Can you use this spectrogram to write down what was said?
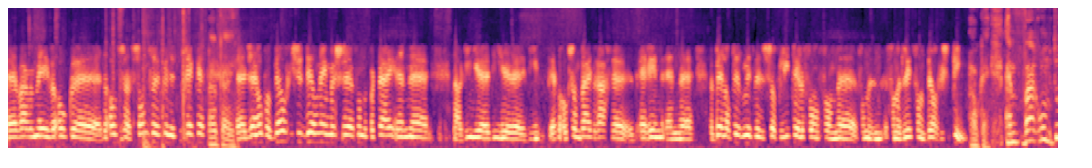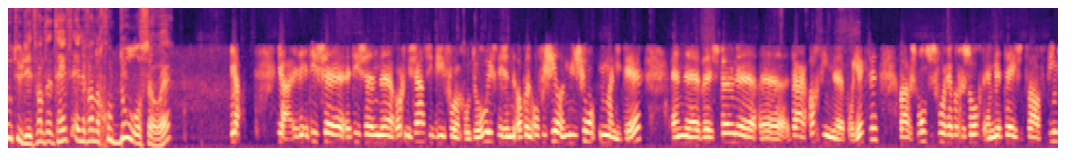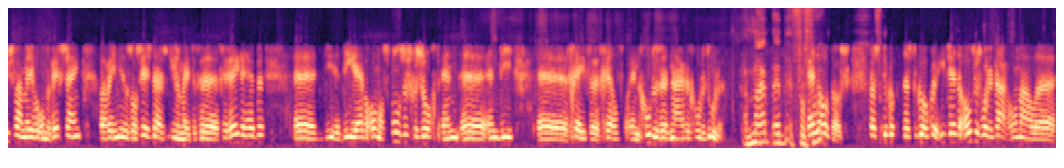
Eh, waarmee we ook eh, de auto's uit zand eh, kunnen trekken. Oké. Eh, er zijn ook wat Belgische deelnemers van de partij. En nou, die, die, die hebben ook zo'n bijdrage erin. En we bellen op dit moment met een satelliettelefoon van, van, een, van het lid van het Belgische team. Oké. En waarom doet u dit? Want het heeft een of ander goed doel of zo, hè? Ja, ja het, is, het is een organisatie die voor een goed doel is. Het is een, ook een officieel een mission humanitair. En eh, we steunen eh, daar 18 eh, projecten waar we sponsors voor hebben gezocht. En met deze 12 teams waarmee we onderweg zijn, waar we inmiddels al 6000 kilometer ge- gereden hebben, die, die hebben allemaal sponsors gezocht en, en die geven geld en goederen naar de goede doelen. Maar En auto's. Dat is natuurlijk, ook- dat is natuurlijk ook iets. hè. De auto's worden daar allemaal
